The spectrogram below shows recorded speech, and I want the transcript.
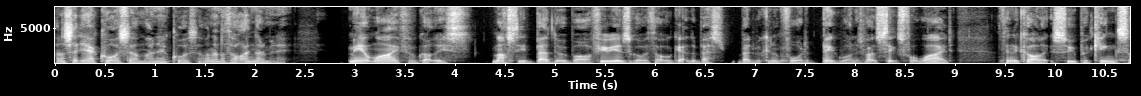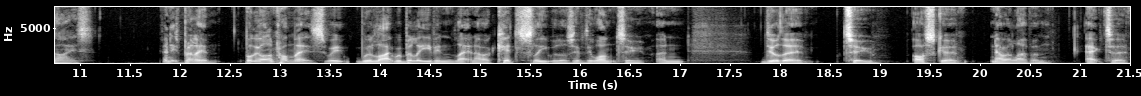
And I said, Yeah, of course I am, man, of course I am. And then I thought, Hang on a minute. Me and wife have got this massive bed that we bought a few years ago. We thought we'll get the best bed we can afford, a big one. It's about six foot wide. I think they call it super king size. And it's brilliant but the only problem is we we like we believe in letting our kids sleep with us if they want to, and the other two, Oscar now eleven, Hector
